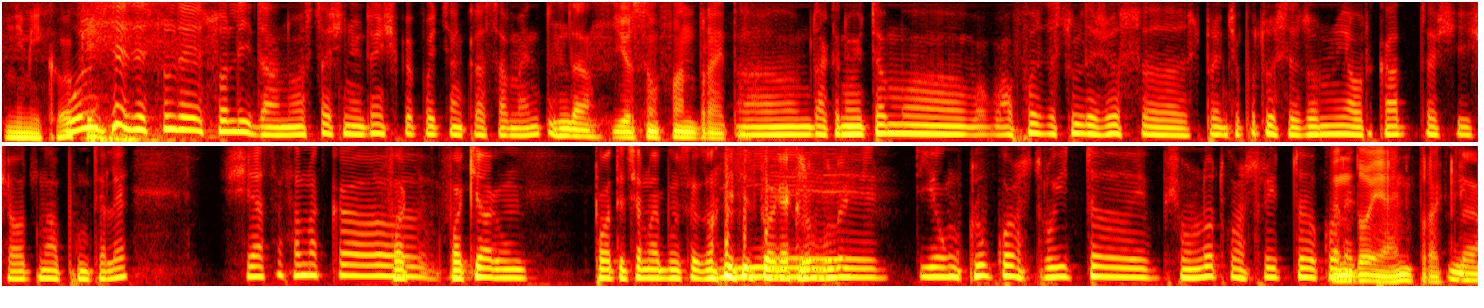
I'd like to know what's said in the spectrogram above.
Nimic, ok. Wolves e destul de solid anul ăsta și ne uităm și pe poziția în clasament. Da. Eu sunt fan Brighton. Uh, Dacă ne uităm, uh, au fost destul de jos uh, spre începutul sezonului, au urcat și și-au adunat punctele și asta înseamnă că Fac, fac chiar un, poate cel mai bun sezon din istoria clubului. E un club construit uh, și un lot construit uh, În corect. 2 ani, practic. Da.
